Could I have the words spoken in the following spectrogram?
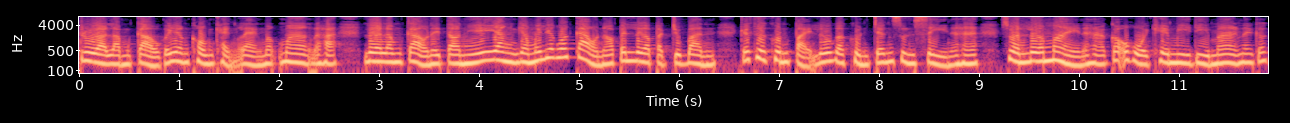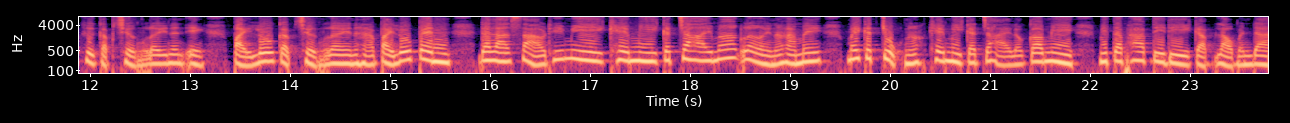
เรือลำเก่าก็ยังคงแข็งแรงมากๆนะคะ เรือลำเก่าในตอนนี้ยังยังไม่เรียกว่าเก่าเนาะเป็นเรือปัจจุบันก็คือคุณไปลูกกับคุณเจิ้งซุนซีนะคะส่วนเรือใหม่นะคะก็โอ้โหเคมีดีมากนั่นก็คือกับเฉิงเลยนั่นเอง ไปลูกกับเฉิงเลยนะคะไปลูกเป็นดาราสาวที่มีเคมีกระจายมากเลยนะคะไม่ไม่กระจุกเนาะเคมีกระจายแล้วก็มีมิตรภาพดีๆ กับเหล่าบรรดา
